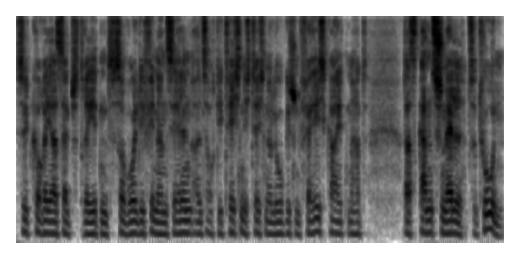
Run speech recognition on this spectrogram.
Südkorea selbstredend sowohl die finanziellen als auch die technisch-technologischen Fähigkeiten hat, das ganz schnell zu tun.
